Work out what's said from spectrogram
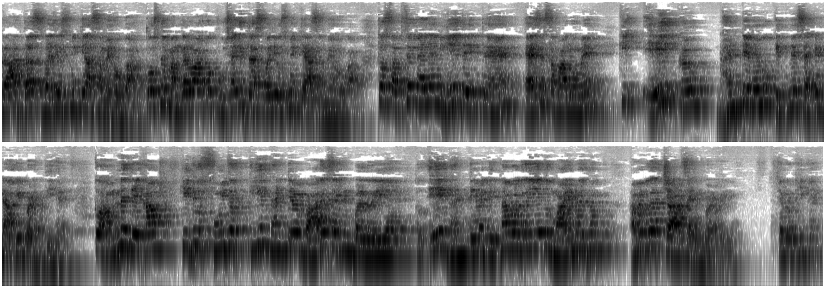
रात दस बजे उसमें क्या समय होगा? तो उसने मंगलवार को पूछा कि दस बजे उसमें क्या समय होगा? तो सबसे पहले हम ये देखते हैं ऐसे सवालों में कि एक घंटे में वो कितने सेकंड आगे बढ़ती है। तो हमने देखा कि जो सुई जब तीन घंटे में बारह सेकंड बढ़ रही है तो एक घंटे में कितना बढ़ रही है? तो माइंड में हमें पता चार सेकंड बढ़ रही है। चलो ठीक है।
